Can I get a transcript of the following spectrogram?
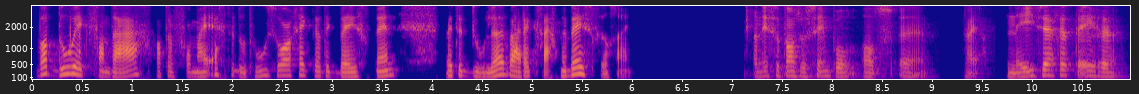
Wat doe ik vandaag wat er voor mij echt doet? Hoe zorg ik dat ik bezig ben met de doelen waar ik graag mee bezig wil zijn? En is het dan zo simpel als eh, nou ja, nee zeggen tegen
